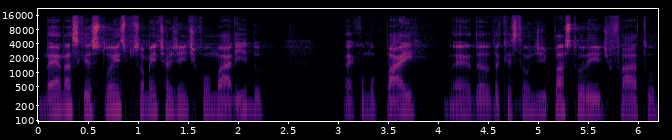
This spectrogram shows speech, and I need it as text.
né, nas questões, principalmente a gente como marido, né, como pai, né, da, da, questão de pastoreio de fato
